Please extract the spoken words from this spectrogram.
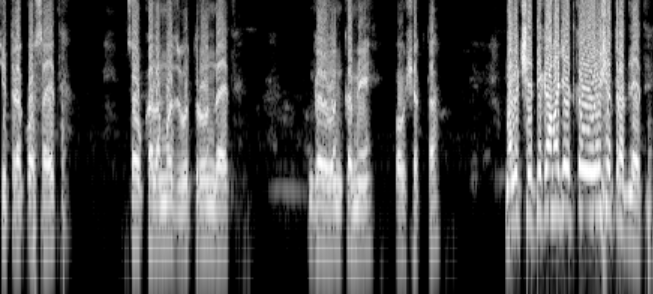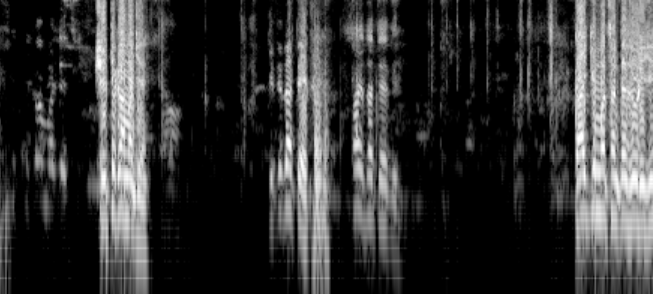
चित्रा कोसा आहेत. चौकाला मजबूत रुंद आहेत. गळवण कमी आहे. पाहू शकता. मला शेती कामाचे आहेत का वळू क्षेत्रातले आहेत? शेती कामाचे किती जाते आहेत? फायदा काय किंमत सांगताय जोडीची?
